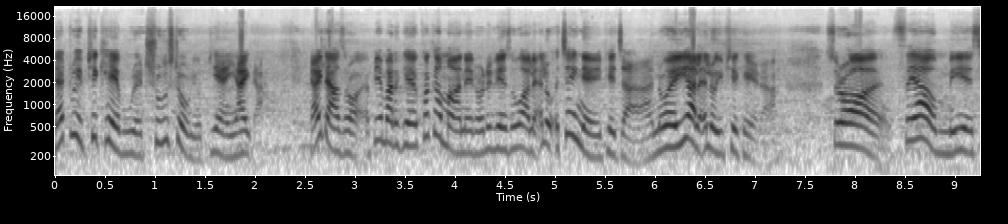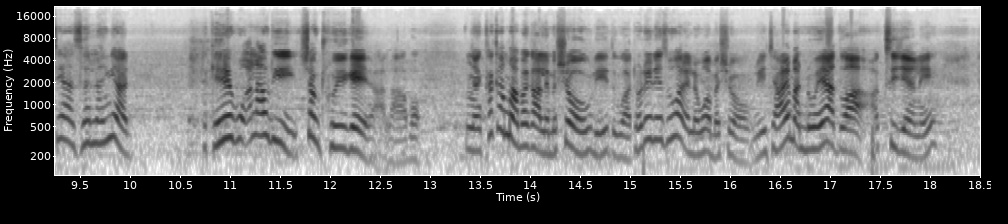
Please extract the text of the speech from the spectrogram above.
လက်တွေ့ဖြစ်ခဲ့မှုတဲ့ true story ကိုပြန်ရိုက်တာရိုက်တာဆိုတော့အပြင်မှာတကယ်ခွက်ကမာနဲ့ဒေါ်တင်တင်ဆိုကလည်းအဲ့လိုအကျိတ်နယ်တွေဖြစ်ကြတာຫນွယ်ကြီးကလည်းအဲ့လိုကြီးဖြစ်ခဲ့တာဆိုတော့ဆရာကိုမေးရဆရာဇလန်းကတကယ်ကိုအဲ့လောက်ထိရှောက်ထွေးခဲ့တာလားပေါ့ ခက်ခက်မာဘက်ကလည်းမလျှော့ဘူးလေသူကဒေါ်တင်တင်ဆိုကလည်းလုံးဝမလျှော့ဘူးလေဂျားထဲမှာຫນွယ်ကသူကအောက်ဆီဂျင်လေထ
